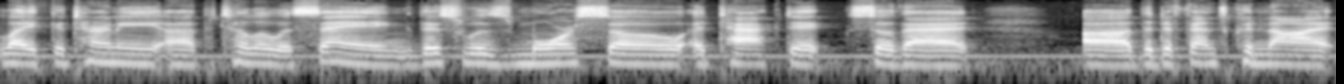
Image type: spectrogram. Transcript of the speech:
like Attorney uh, Patillo was saying, this was more so a tactic so that uh, the defense could not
